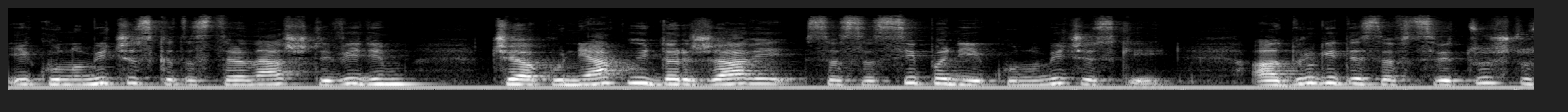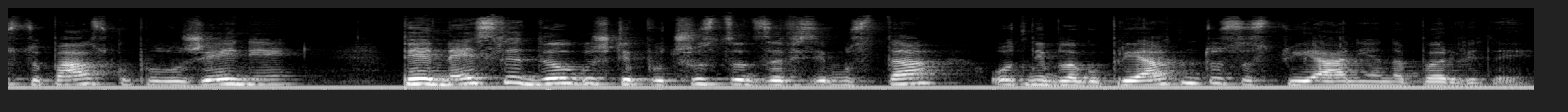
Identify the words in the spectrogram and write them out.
економическата страна, ще видим, че ако някои държави са съсипани економически, а другите са в цветущо стопанско положение – те не след дълго ще почувстват зависимостта от неблагоприятното състояние на първите.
